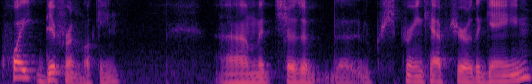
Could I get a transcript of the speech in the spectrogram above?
quite different looking. Um, it shows a, a, screen capture of the game.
